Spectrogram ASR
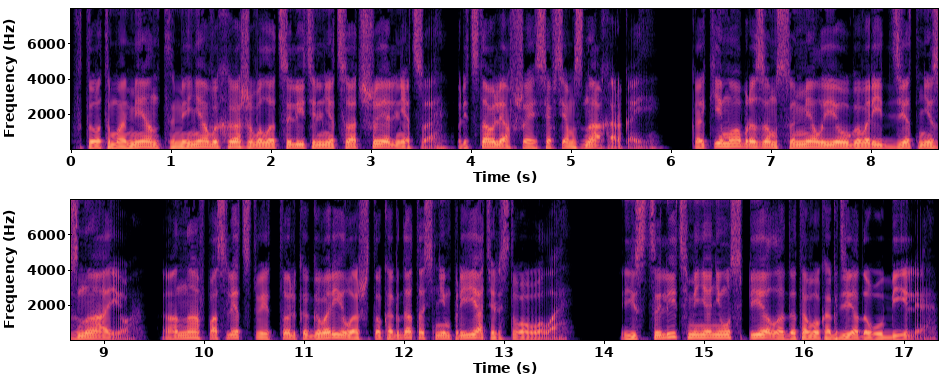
В тот момент меня выхаживала целительница-отшельница, представлявшаяся всем знахаркой. Каким образом сумел ее уговорить дед, не знаю. Она впоследствии только говорила, что когда-то с ним приятельствовала. Исцелить меня не успела до того, как деда убили.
